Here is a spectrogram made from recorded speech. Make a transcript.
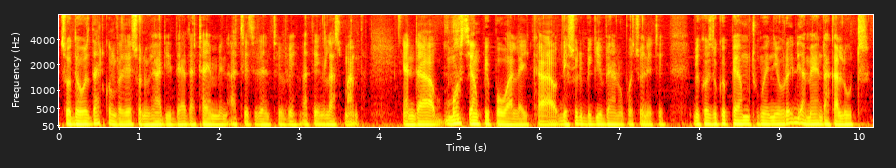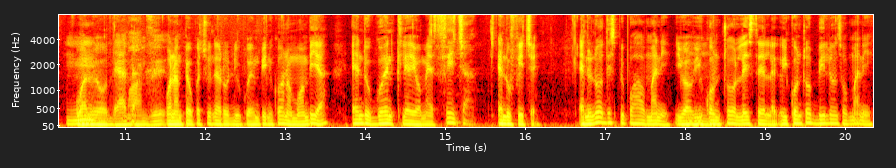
So there was that conversation we had it the other time in at Citizen TV, I think last month. And uh, most young people were like uh, they should be given an opportunity because ukipea mtu mwenye already ameenda kalut mm. one way or the other wanampea opportunity arudi kwa MP nikuwa namwambia and go and clear your mess Feature. and ufiche and you know these people have money. You have, you control let's say like you control billions of money.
